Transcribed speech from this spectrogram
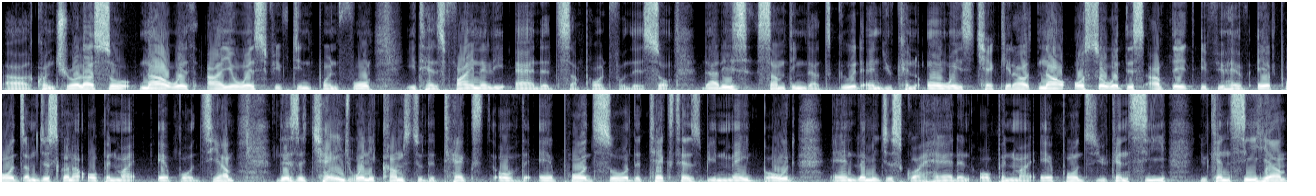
uh, controller. So now with ios 15.4 it has finally added support for this. So that is something that's good and you can always check it out. Now also with this update if you have airpods i'm just gonna open my airpods here there's a change when it comes to the text of the airpods so the text has been made bold and let me just go ahead and open my airpods you can see you can see here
